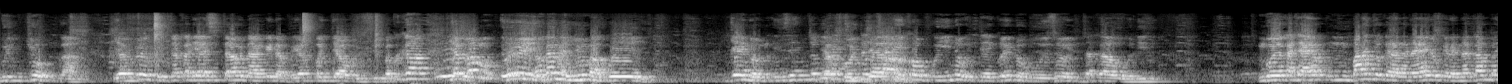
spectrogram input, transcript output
bulijjo okugamba yave ku ttaka lya sitaawe n'agenda kuyafojjawo zimba yavamu enyumba kweri genda nze Yakojjawo. njogeraliko bwino tegenda obuuzi oyo tutagawuliri ngoyo kati ayo- mbanjogerana naye ayogera nagamba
